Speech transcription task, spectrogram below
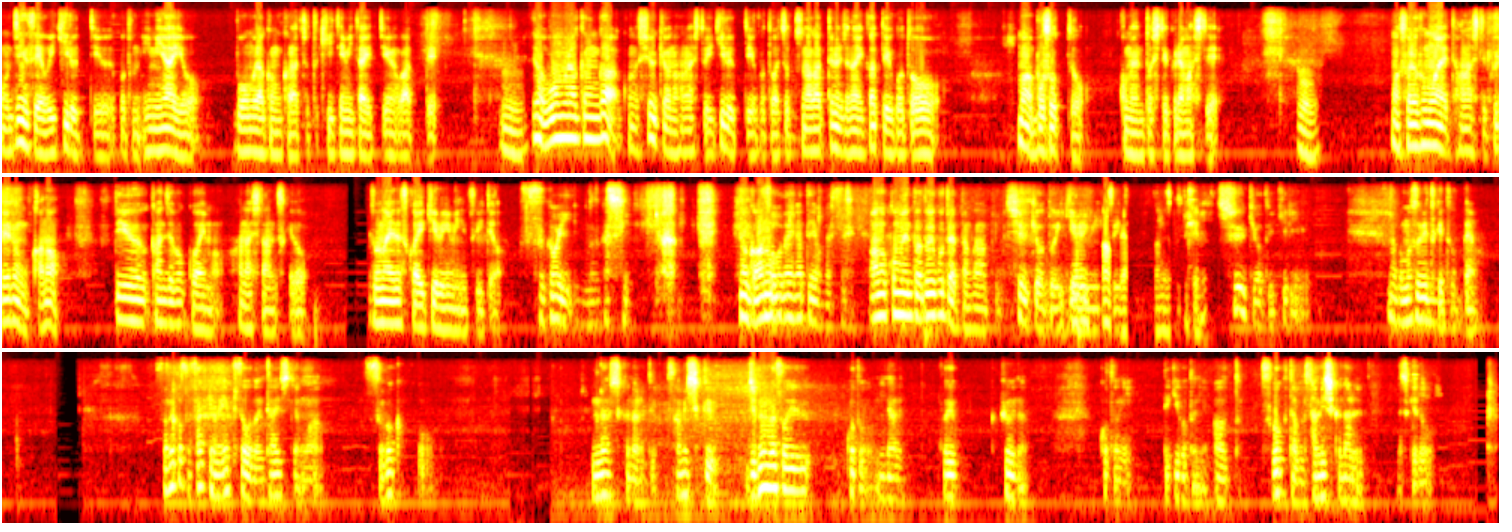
この人生を生きるっていうことの意味合いをボームラ君からちょっと聞いてみたいっていうのがあって、うん。でも、大村くんが、この宗教の話と生きるっていうことはちょっと繋がってるんじゃないかっていうことを、まあ、ぼそっとコメントしてくれまして、うん。まあ、それを踏まえて話してくれるんかなっていう感じで僕は今話したんですけど、どないですか？生きる意味については。すごい難しい。なんかあの、壮大なテーマですね。あのコメントはどういうことやったのかな宗教と生きる意味について。なんですけど。宗教と生きる意味。なんか結びつけておったよ。それこそさっきのエピソードに対しては、すごくこう、虚しくなるというか、寂しく、自分がそういうことになる、そういう風なことに、出来事に遭うと、すごく多分寂しくなるんですけど、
